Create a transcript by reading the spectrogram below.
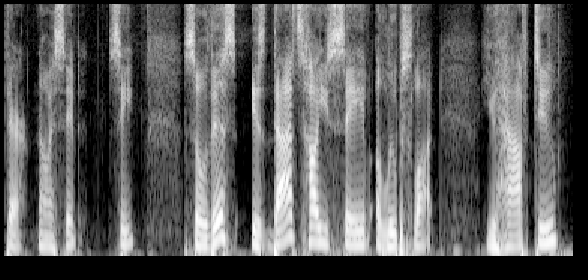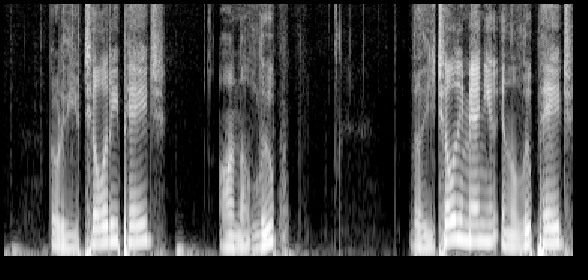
There, now I saved it. See? So this is, that's how you save a loop slot. You have to go to the utility page on the loop, the utility menu in the loop page,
